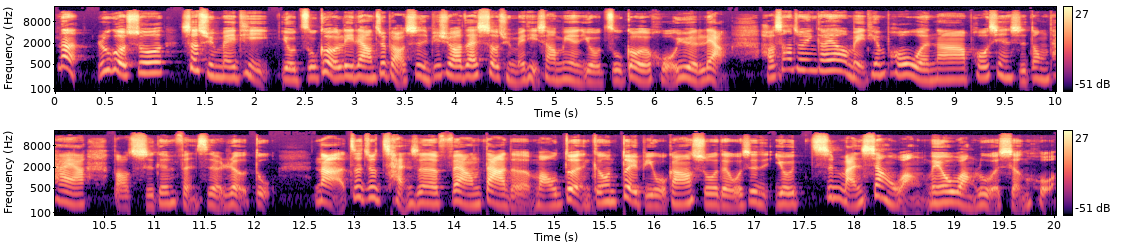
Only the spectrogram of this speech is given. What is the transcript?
那如果说社群媒体有足够的力量，就表示你必须要在社群媒体上面有足够的活跃量，好像就应该要每天 po 文啊、po 现实动态啊，保持跟粉丝的热度。那这就产生了非常大的矛盾跟对比。我刚刚说的，我是有是蛮向往没有网络的生活，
